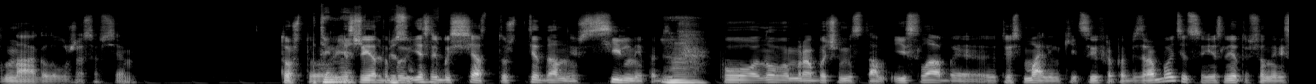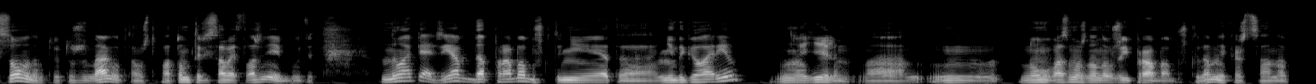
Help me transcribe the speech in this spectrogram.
нагло уже совсем. То, что Ты если, это без... бы, если бы сейчас, то что те данные сильные по, mm. по новым рабочим местам и слабые, то есть маленькие цифры по безработице, если это все нарисовано, то это уже нагло, потому что потом-то рисовать сложнее будет. Но опять же, я да, про бабушку-то не, это, не договорил. Елен, а, ну, возможно, она уже и про бабушку, да, мне кажется, она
